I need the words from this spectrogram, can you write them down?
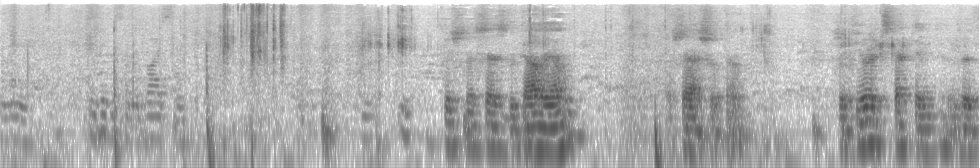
on the. Can you give us some advice on Krishna says, Dukalayam Shashvatam. So if you're expecting that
